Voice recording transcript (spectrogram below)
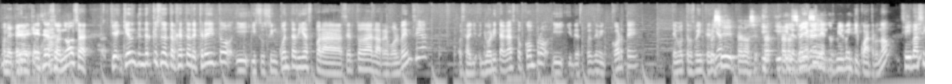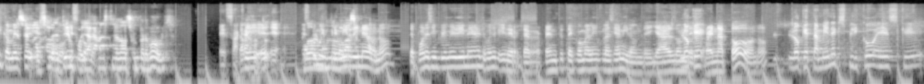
Donde tengan Eh, que es pagar. eso, ¿no? O sea, qui- quiero entender que es una tarjeta de crédito y, y sus 50 días para hacer toda la revolvencia O sea, yo, yo ahorita gasto, compro y, y después de mi corte tengo otros 20 Pues días. sí, pero, si- y, pero- y- y pero les si va a llegar en el 2024, ¿no? Sí, básicamente lapso de como- tiempo ya como- ganaste dos Super Bowls. Exacto. Sí, es el como imprimir dinero. ¿no? Te pones a imprimir dinero y de, de repente te come la inflación y donde ya es donde Lo que- truena todo, ¿no? Lo que también explicó es que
